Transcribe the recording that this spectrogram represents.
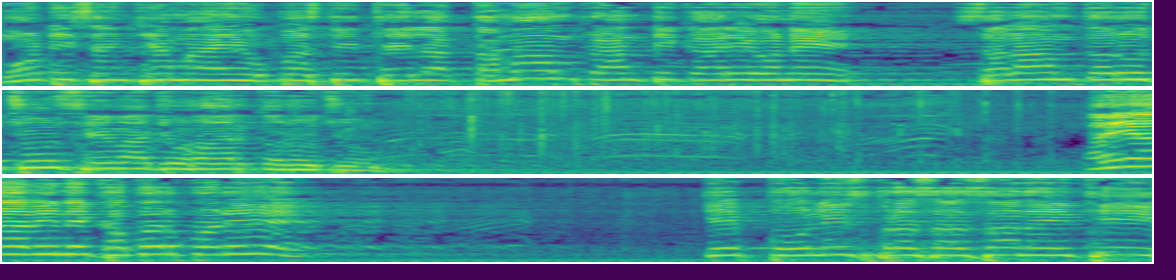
મોટી સંખ્યામાં અહીં ઉપસ્થિત થયેલા તમામ ક્રાંતિકારીઓને સલામ કરું છું, સેવા જોહાર કરું છું. અહીંયા આવીને ખબર પડે કે પોલીસ પ્રશાસન અહીંથી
